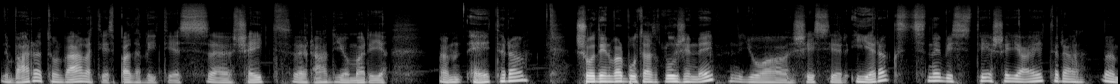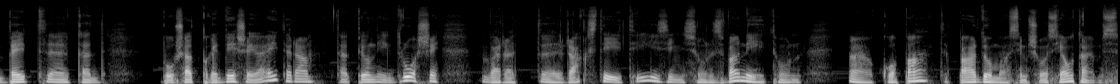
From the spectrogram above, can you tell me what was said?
varat un vēlaties padalīties eh, šeit, Radio Marija um, ēterā. Šodien varbūt tās gluži ne, jo šis ir ieraksts nevis tiešajā ēterā, bet eh, kad būšu atpakaļ tiešajā ēterā, tad pilnīgi droši varat eh, rakstīt īziņas un zvanīt un uh, kopā pārdomāsim šos jautājumus.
